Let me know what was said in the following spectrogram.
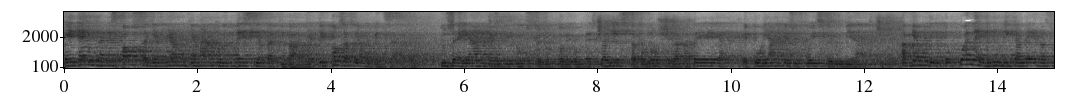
ed è una risposta che abbiamo chiamato investi a battipaglia. Che cosa abbiamo pensato? tu sei anche un illustre dottore commercialista, conosci la materia e puoi anche su questo illuminarci. Abbiamo detto qual è l'unica leva su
